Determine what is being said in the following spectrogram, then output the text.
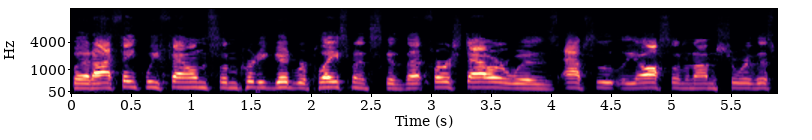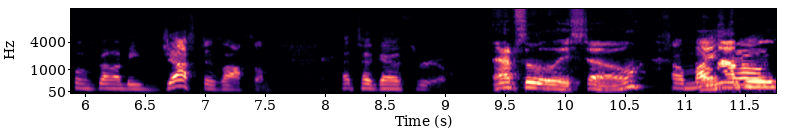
but I think we found some pretty good replacements because that first hour was absolutely awesome, and I'm sure this one's going to be just as awesome uh, to go through. Absolutely. So, So, Maestro, me-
